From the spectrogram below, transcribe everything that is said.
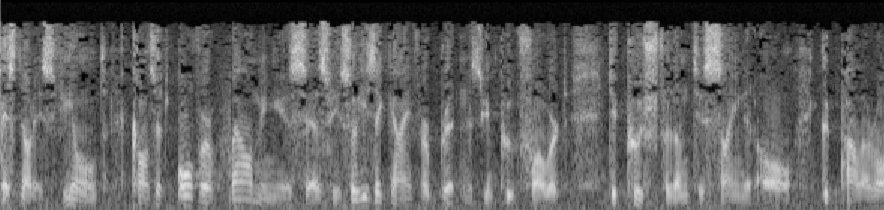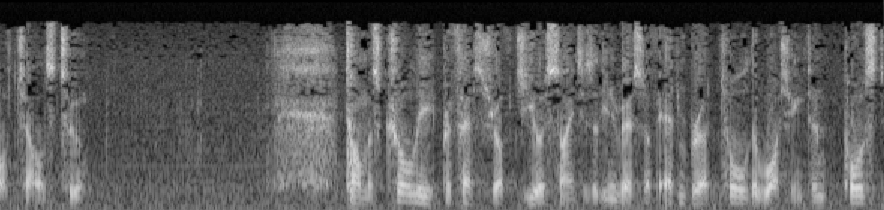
It's not his field. Calls it overwhelming, he says. So he's a guy for Britain that's been put forward to push for them to sign it all. Good pal of Rothschild's too. Thomas Crowley, professor of geosciences at the University of Edinburgh, told the Washington Post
